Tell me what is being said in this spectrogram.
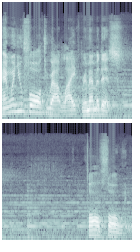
And when you fall throughout life, remember this fall forward.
